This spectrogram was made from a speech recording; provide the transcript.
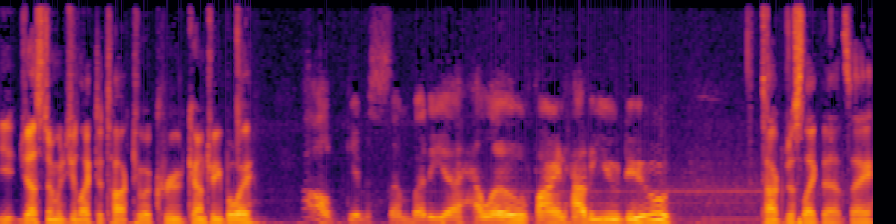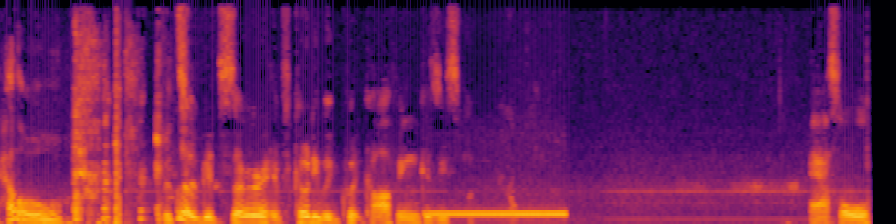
You, Justin, would you like to talk to a crude country boy? I'll give somebody a hello, fine, how do you do? Talk just like that. Say hello. hello, good sir. If Cody would quit coughing because he's asshole,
